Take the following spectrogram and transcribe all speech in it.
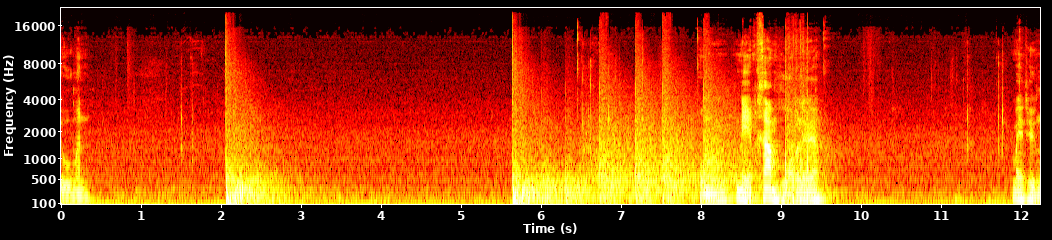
ดูมัน ผมเนตข้ามหัวไปเลยนะไม่ถึง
